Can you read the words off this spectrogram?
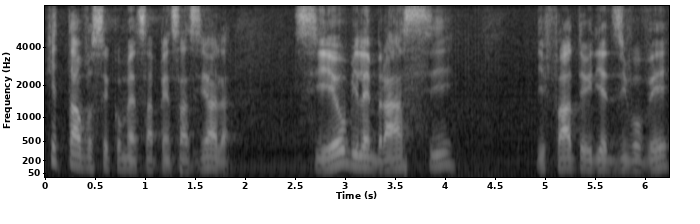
Que tal você começar a pensar assim: olha, se eu me lembrasse, de fato eu iria desenvolver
